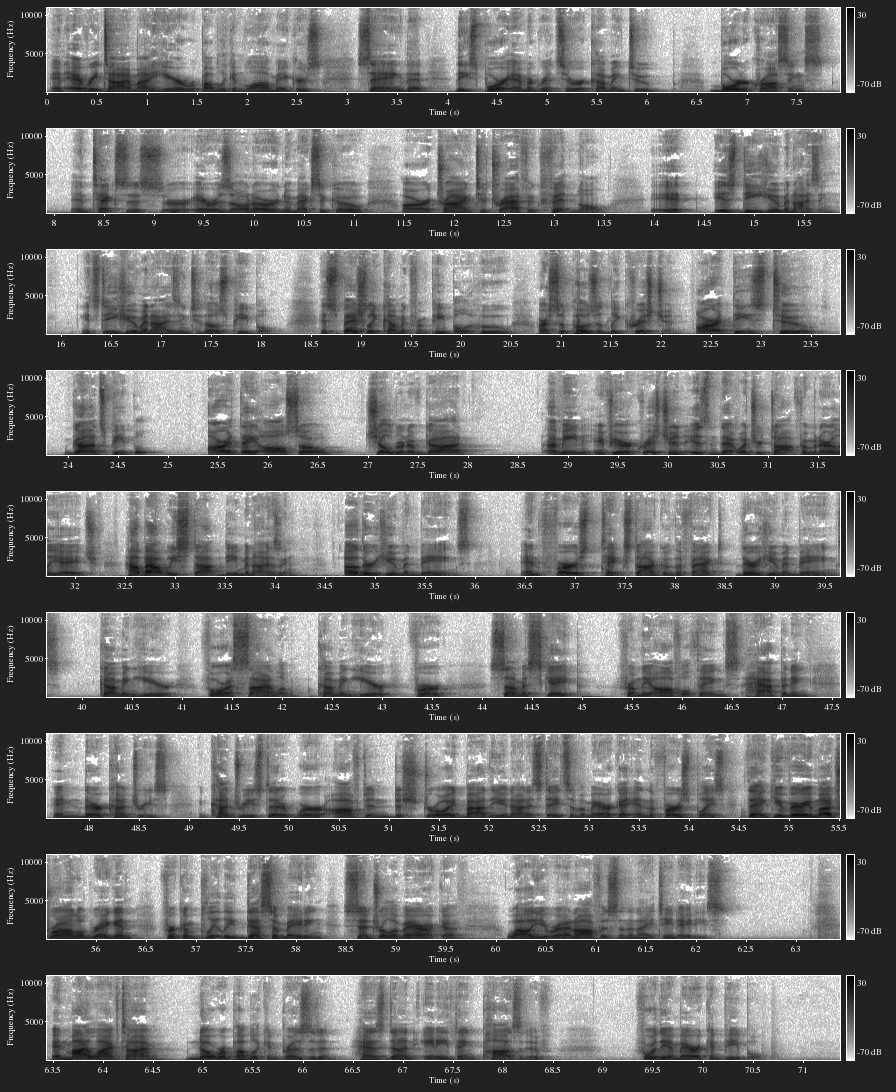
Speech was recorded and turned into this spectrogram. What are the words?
And every time I hear Republican lawmakers saying that these poor immigrants who are coming to border crossings in Texas or Arizona or New Mexico are trying to traffic fentanyl, it is dehumanizing. It's dehumanizing to those people, especially coming from people who are supposedly Christian. Aren't these two God's people? Aren't they also children of God? I mean, if you're a Christian, isn't that what you're taught from an early age? How about we stop demonizing other human beings and first take stock of the fact they're human beings coming here for asylum, coming here for some escape from the awful things happening in their countries, countries that were often destroyed by the United States of America in the first place. Thank you very much, Ronald Reagan, for completely decimating Central America while you were in office in the 1980s. In my lifetime, no Republican president has done anything positive for the American people.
